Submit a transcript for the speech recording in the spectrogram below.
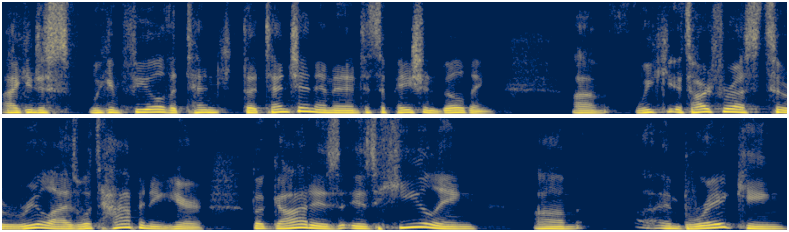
I can just we can feel the ten- the tension and the anticipation building. Um, we it's hard for us to realize what's happening here, but God is is healing um, and breaking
